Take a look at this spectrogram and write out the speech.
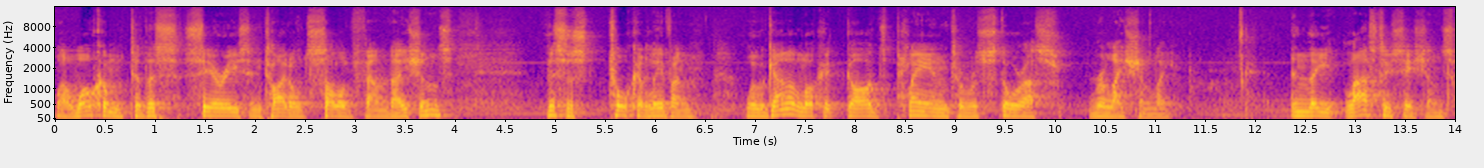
Well, welcome to this series entitled Solid Foundations. This is Talk 11, where we're going to look at God's plan to restore us relationally. In the last two sessions,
